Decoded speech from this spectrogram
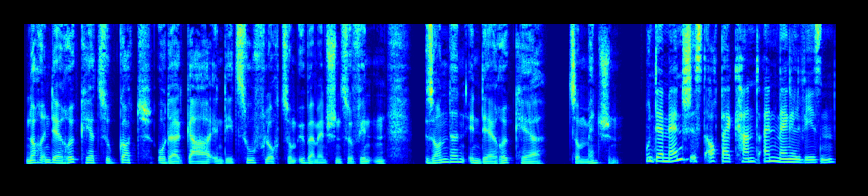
noch in der Rückkehr zu Gott oder gar in die Zuflucht zum Übermenschen zu finden, sondern in der Rückkehr zum Menschen. Und der Mensch ist auch bei Kant ein Mängelwesen.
